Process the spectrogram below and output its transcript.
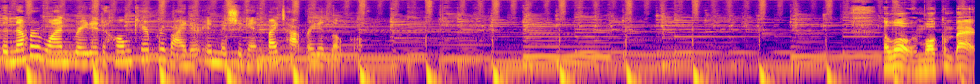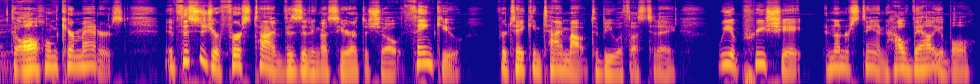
the number one rated home care provider in Michigan by Top Rated Local. Hello, and welcome back to All Home Care Matters. If this is your first time visiting us here at the show, thank you for taking time out to be with us today. We appreciate and understand how valuable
